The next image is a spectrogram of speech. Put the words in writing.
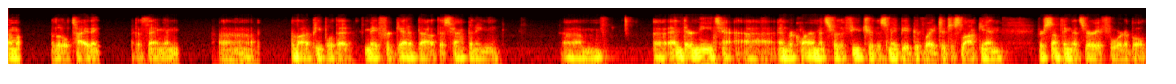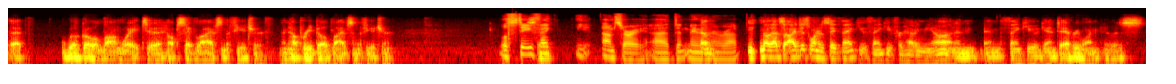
a little tithing type of thing. And uh, a lot of people that may forget about this happening um, uh, and their needs uh, and requirements for the future, this may be a good way to just lock in for something that's very affordable that will go a long way to help save lives in the future and help rebuild lives in the future. Well, Steve, so, thank. I'm sorry, uh, didn't mean to interrupt. No, that's. I just wanted to say thank you, thank you for having me on, and and thank you again to everyone who has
